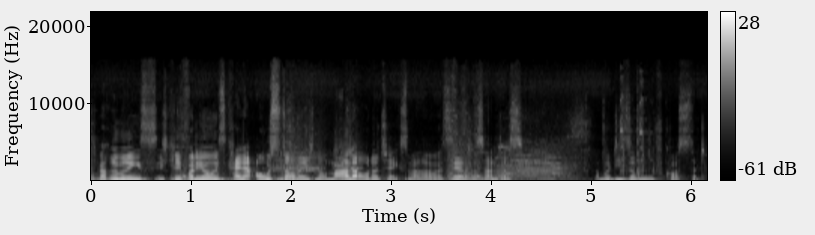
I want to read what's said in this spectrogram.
Ich mache übrigens, ich kriege von dir übrigens keine Ausdauer, wenn ich normale Autotext mache, was sehr interessant ist. Aber dieser Move kostet.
